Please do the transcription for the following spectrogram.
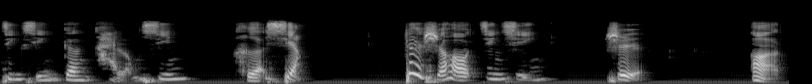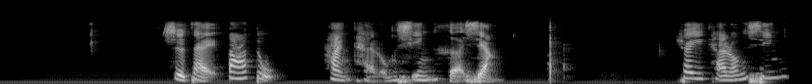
金星跟凯龙星合相，这时候金星是啊。是在八度和凯龙星合相，所以凯龙星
